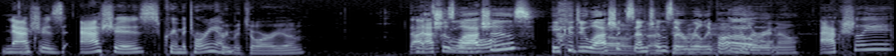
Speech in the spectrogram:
Nash's ashes crematorium. crematorium. That's Nash's cool. lashes. He could do lash Oh, extensions. They're really yeah. popular Oh. right now. Actually,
